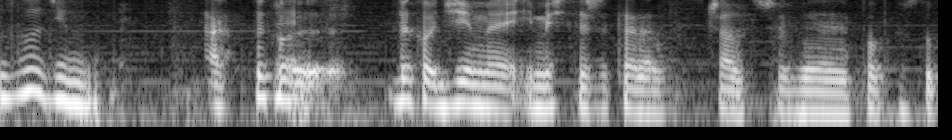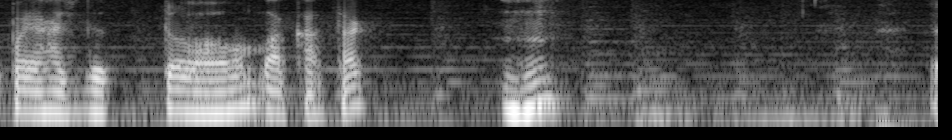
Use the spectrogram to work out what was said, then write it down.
Zwodzimy. Tak, wycho- wychodzimy i myślę, że teraz jest czas, żeby po prostu pojechać do, do Maka, tak? Mhm. E,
